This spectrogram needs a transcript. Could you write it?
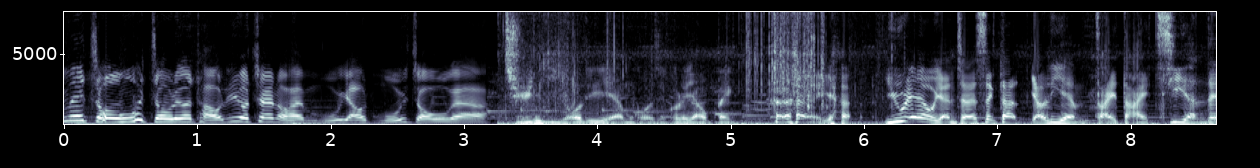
咩做唔會做你個頭？呢、個 channel 係唔會有唔會做嘅。轉移我啲嘢咁講先，佢哋有兵。U L 人就係識得有啲嘢唔使帶，黐人哋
